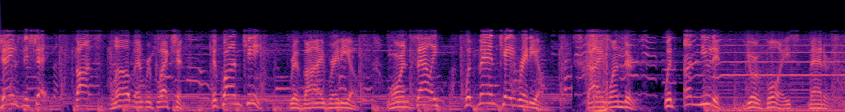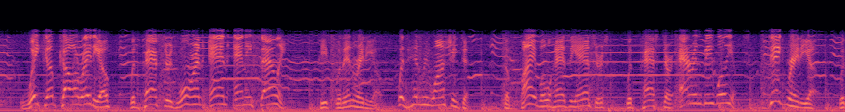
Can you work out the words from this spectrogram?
James Deshay, Thoughts, Love, and Reflections, Daquan King, Revive Radio, Warren Sally with Man Cave Radio, Sky Wonders with Unmuted, Your Voice Matters, Wake Up Call Radio with Pastors Warren and Annie Sally, Peace Within Radio with Henry Washington, The Bible Has the Answers with Pastor Aaron B. Williams, Dig Radio with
